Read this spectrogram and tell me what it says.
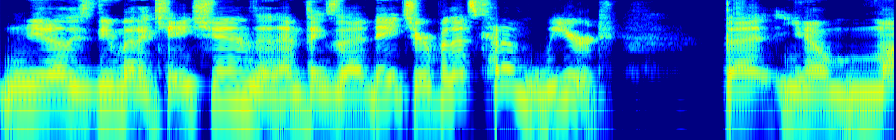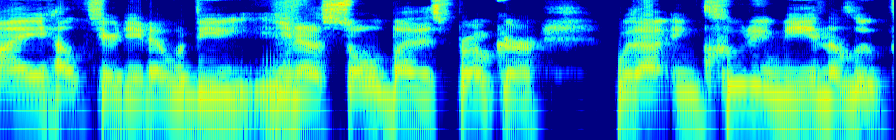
you know, these new medications and, and things of that nature. But that's kind of weird that, you know, my healthcare data would be, you know, sold by this broker without including me in the loop.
